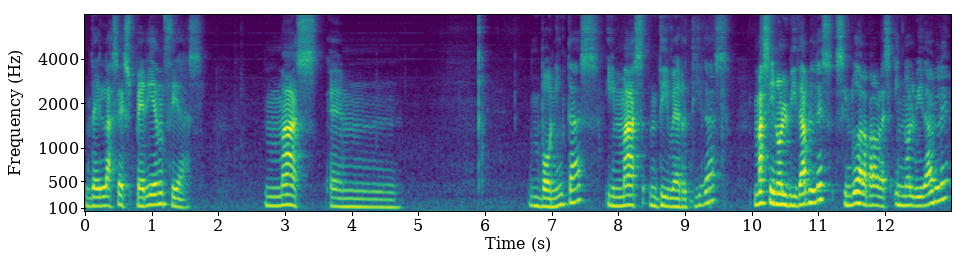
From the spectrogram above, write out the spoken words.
de las experiencias más em, bonitas y más divertidas, más inolvidables, sin duda la palabra es inolvidable,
